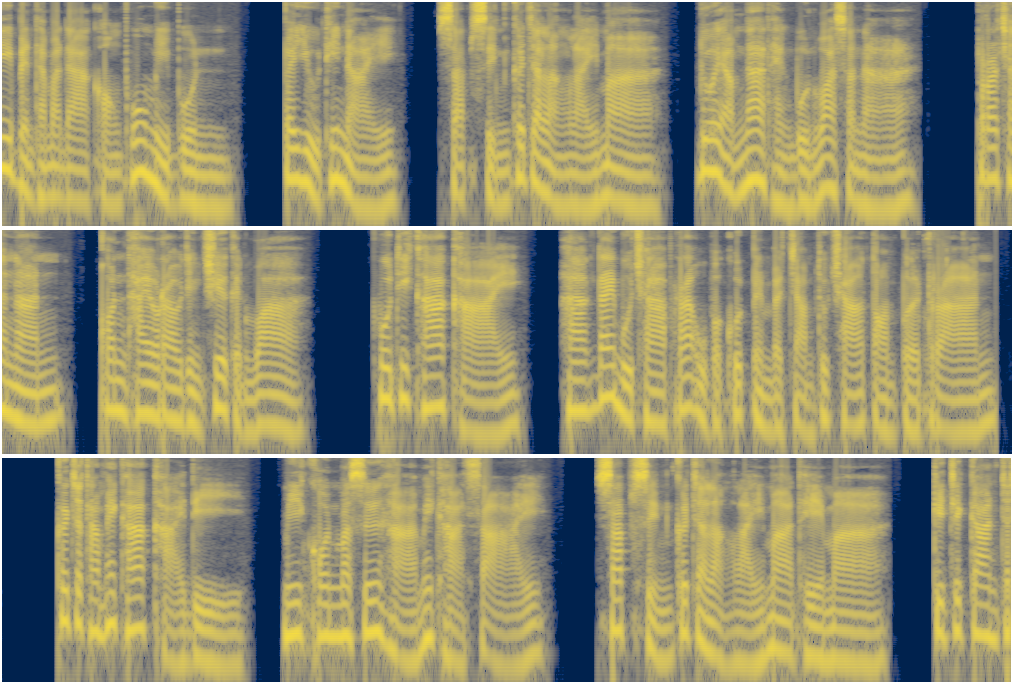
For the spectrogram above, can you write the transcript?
นี่เป็นธรรมดาของผู้มีบุญ ไปอยู่ที่ไหน ทรัพย์สินก็จะหลั่งไหลมาด้วยอำนาจแห่งบุญวาสนา เพราะฉะนั้นคนไทยเราจึงเชื่อกันว่า ผู้ที่ค้าขาย หากได้บูชาพระอุปคุตเป็นประจำทุกเช้าตอนเปิดร้าน ก็จะทำให้ค้าขายดี มีคนมาซื้อหาไม่ขาดสาย ทรัพย์สินก็จะหลั่งไหลมาเทมา กิจการเจ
